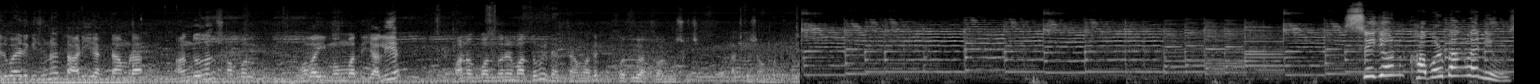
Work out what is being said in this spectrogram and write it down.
এর বাইরে কিছু নয়, তারই একটা আমরা আন্দোলন, সফল সবাই মোমবাতি জ্বালিয়ে মানববন্ধনের মাধ্যমে এটা একটা আমাদের প্রতিবাদ কর্মসূচি, আজকে সংগঠিত সৃজন খবর বাংলা নিউজ।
